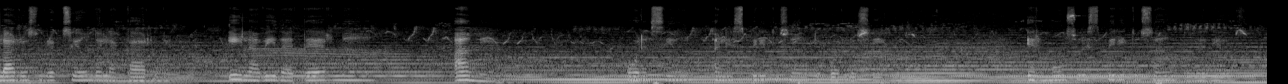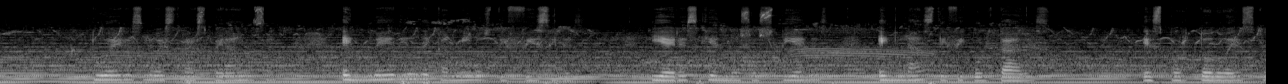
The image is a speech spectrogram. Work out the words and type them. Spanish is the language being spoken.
la resurrección de la carne y la vida eterna. Amén. Oración al Espíritu Santo por los hijos. Hermoso Espíritu Santo de Dios, tú eres nuestra esperanza en medio de caminos difíciles y eres quien nos sostiene en las dificultades. Es por todo esto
